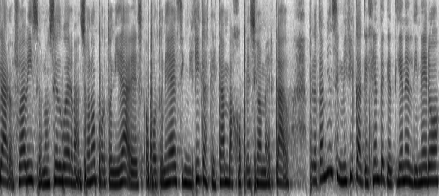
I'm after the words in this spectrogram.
Claro, yo aviso, no se duerman, son oportunidades. Oportunidades significa que están bajo precio de mercado, pero también significa que gente que tiene el dinero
